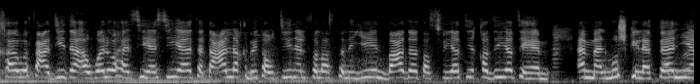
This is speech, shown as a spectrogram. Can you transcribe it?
مخاوف عديدة أولها سياسية تتعلق بتوطين الفلسطينيين بعد تصفية قضيتهم. أما المشكلة الثانية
